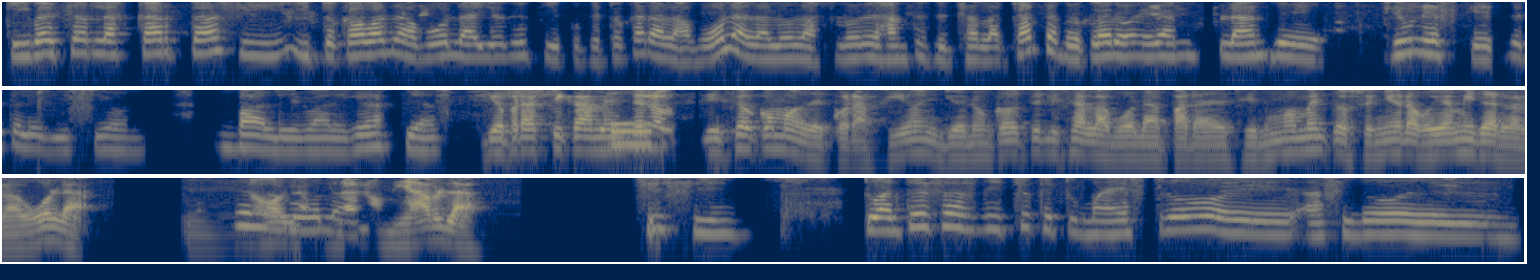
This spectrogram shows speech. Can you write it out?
que iba a echar las cartas y, tocaba la bola. Yo decía, porque tocara la bola la Lola Flores antes de echar la carta? Pero claro, era en plan de, un sketch de televisión. Vale, vale, gracias. Yo prácticamente lo eh, utilizo como decoración. Yo nunca utilizo la bola para decir, un momento, señora, voy a mirar a la bola. No, la bola no me habla. Sí, sí. Tú antes has dicho que tu maestro eh, ha sido el,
